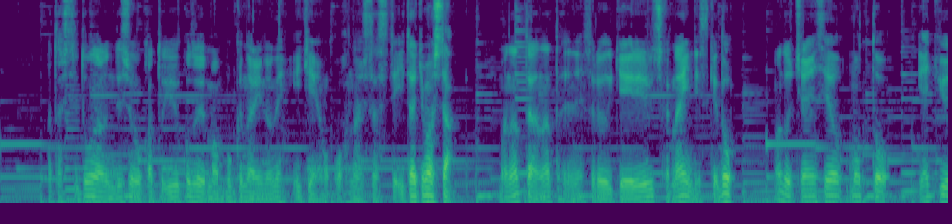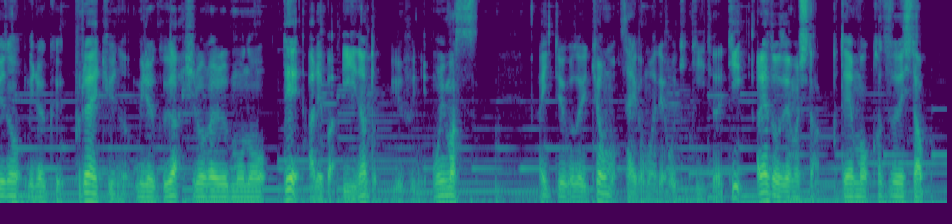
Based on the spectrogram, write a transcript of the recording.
果たしてどうなるんでしょうかということで、まあ、僕なりのね、意見をお話しさせていただきました。まあ、なったらなったでね、それを受け入れるしかないんですけど、まあ、どちらにせよもっと野球の魅力プロ野球の魅力が広がるものであればいいなというふうに思いますはいということで今日も最後までお聴きいただきありがとうございました。片山和夫でした。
